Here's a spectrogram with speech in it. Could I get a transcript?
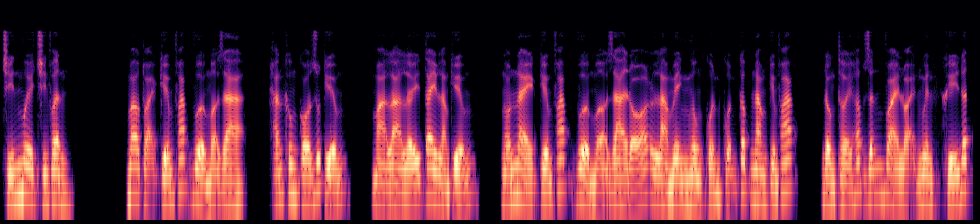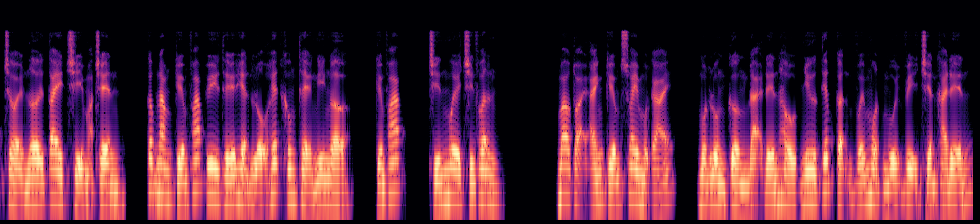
chín mươi chín phân. Mao toại kiếm pháp vừa mở ra, hắn không có rút kiếm, mà là lấy tay làm kiếm, ngón này kiếm pháp vừa mở ra đó là mênh mông quần quận cấp năm kiếm pháp đồng thời hấp dẫn vài loại nguyên khí đất trời nơi tay chỉ mặt trên, cấp năm kiếm pháp uy thế hiển lộ hết không thể nghi ngờ, kiếm pháp, chín mươi chín phân. Mao toại ánh kiếm xoay một cái, một luồng cường đại đến hầu như tiếp cận với một mùi vị triển khai đến,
